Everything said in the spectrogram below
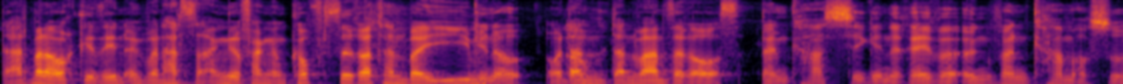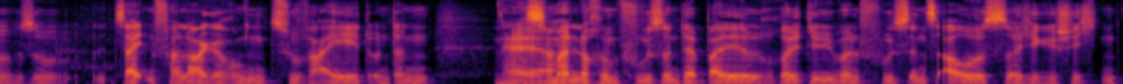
da hat man auch gesehen, irgendwann hat es dann angefangen im Kopf zu rattern bei ihm. Genau. Und dann, dann waren sie raus. Beim KSC generell, weil irgendwann kamen auch so, so Seitenverlagerungen zu weit und dann ja, hast ja. mal ein Loch im Fuß und der Ball rollt dir über den Fuß ins Aus, solche Geschichten.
